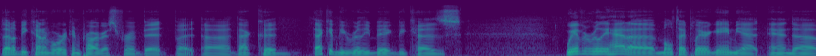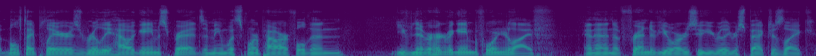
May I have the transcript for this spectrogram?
that'll be kind of a work in progress for a bit, but uh, that could that could be really big because we haven't really had a multiplayer game yet, and uh, multiplayer is really how a game spreads. I mean, what's more powerful than you've never heard of a game before in your life, and then a friend of yours who you really respect is like,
